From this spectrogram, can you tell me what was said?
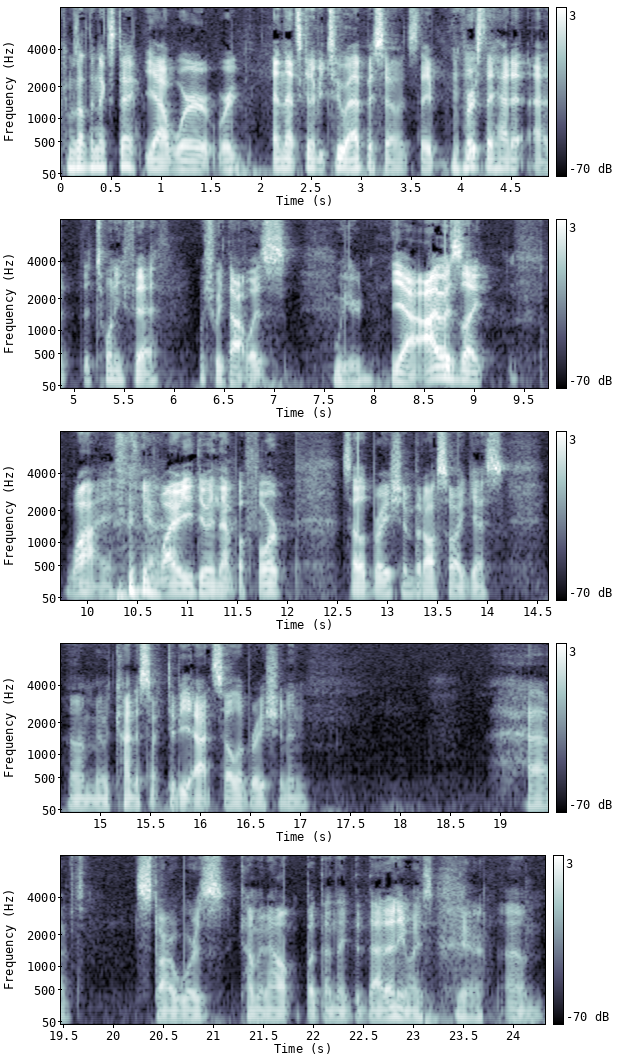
comes out the next day. yeah, we're we're and that's going to be two episodes. They Mhm. first they had it at the 25th, which we thought was Weird. yeah. I was like, why? Yeah. Why are you doing that before celebration? But also, I guess um, it would kind of suck to be at celebration and have Star Wars coming out, but then they did that anyways. Yeah. Um,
